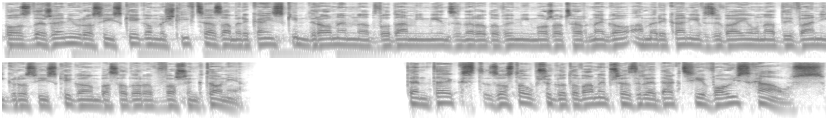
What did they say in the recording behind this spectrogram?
Po zderzeniu rosyjskiego myśliwca z amerykańskim dronem nad wodami międzynarodowymi Morza Czarnego Amerykanie wzywają na dywanik rosyjskiego ambasadora w Waszyngtonie. Ten tekst został przygotowany przez redakcję Voice House.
